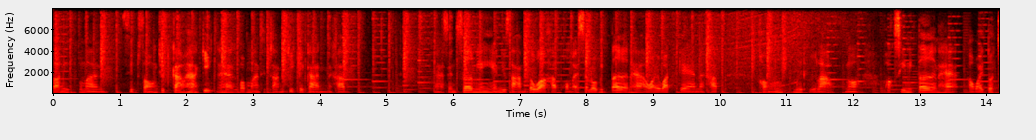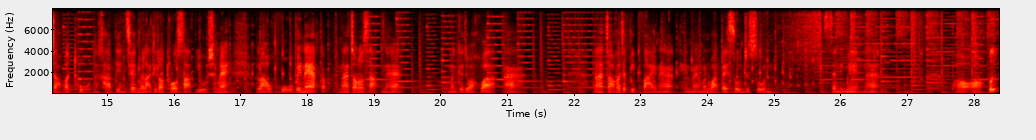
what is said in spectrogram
ตอนนี้ประมาณ 12.95 กิกนะฮะประมาณ 13 กิกด้วยกันนะครับเซนเซอร์มีให้เห็นอยู่ 3 ตัวครับ ผม accelerometer นะฮะเอาไว้วัดแกนนะครับ ของมือถือเราเนาะ proxymeter นะฮะ เอาไว้ตรวจจับวัตถุนะครับ อย่างเช่นเวลาที่เราโทรศัพท์อยู่ใช่ไหม เราหูไปแนบกับหน้าจอโทรศัพท์นะฮะ มันก็จะบอกว่า อ่า หน้าจอก็จะปิดไปนะฮะ เห็นไหมมันวัดได้ 0.0 เซนติเมตรนะฮะ พอออกปุ๊บ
